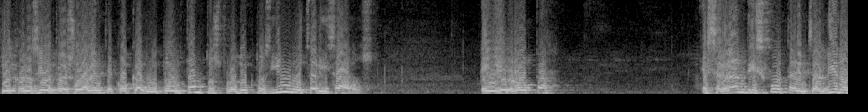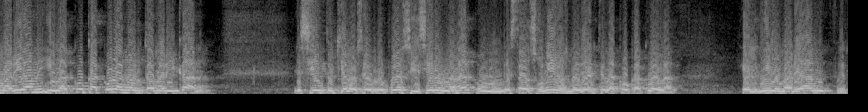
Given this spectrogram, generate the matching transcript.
Yo he conocido personalmente Coca Brutón, tantos productos industrializados en Europa. Esa gran disputa entre el vino Mariani y la Coca-Cola norteamericana. siento que los europeos se hicieron ganar con Estados Unidos mediante la Coca-Cola. El vino Marián pues,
